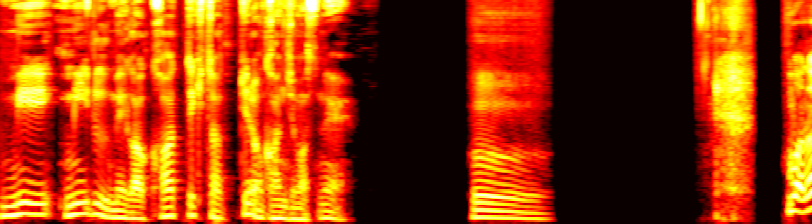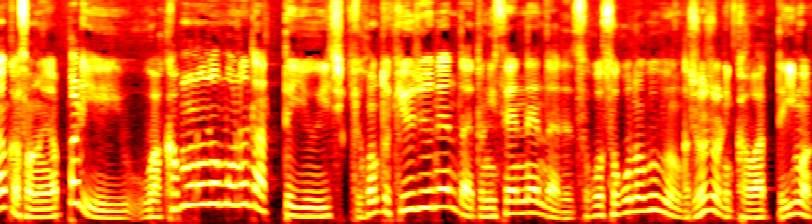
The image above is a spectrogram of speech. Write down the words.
う。見、見る目が変わってきたっていうのは感じますね。うん。まあなんかそのやっぱり若者のものだっていう意識、本当90年代と2000年代でそこそこの部分が徐々に変わって、今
